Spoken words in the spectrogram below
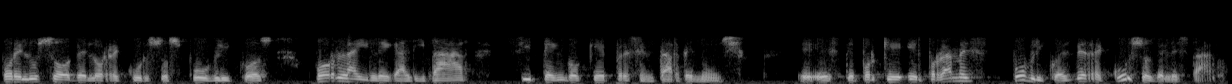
por el uso de los recursos públicos, por la ilegalidad, sí tengo que presentar denuncia. Eh, Este, porque el programa es público, es de recursos del Estado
